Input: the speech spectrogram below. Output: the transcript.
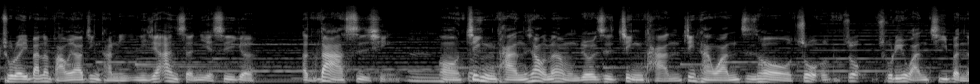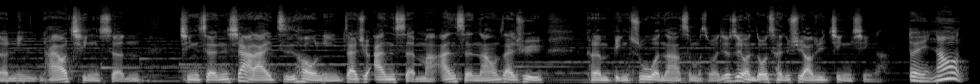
除了一般的法会要净坛，你你今天按神也是一个很大的事情。嗯，哦，净坛像我们那种就是净坛，净坛完之后做做处理完基本的，你还要请神，请神下来之后，你再去安神嘛，安神然后再去可能禀书文啊什么什么，就是有很多程序要去进行啊。对，然后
